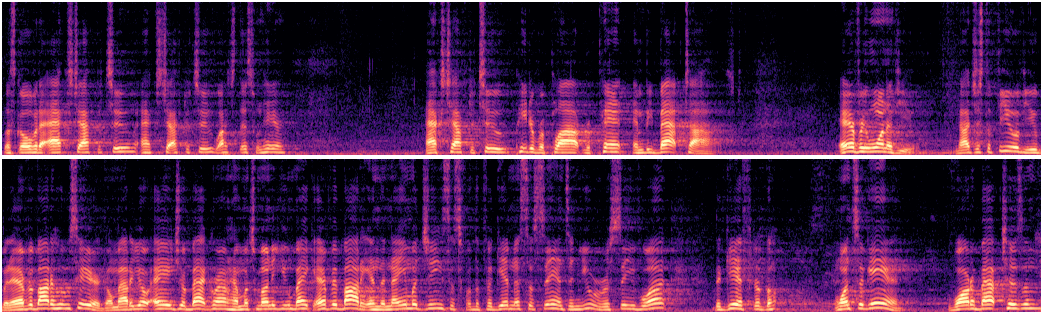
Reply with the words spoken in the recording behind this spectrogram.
Let's go over to Acts chapter 2. Acts chapter 2. Watch this one here. Acts chapter 2, Peter replied, Repent and be baptized. Every one of you, not just a few of you, but everybody who's here, no matter your age your background, how much money you make, everybody, in the name of Jesus for the forgiveness of sins, and you will receive what? The gift of the, once again, water baptism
